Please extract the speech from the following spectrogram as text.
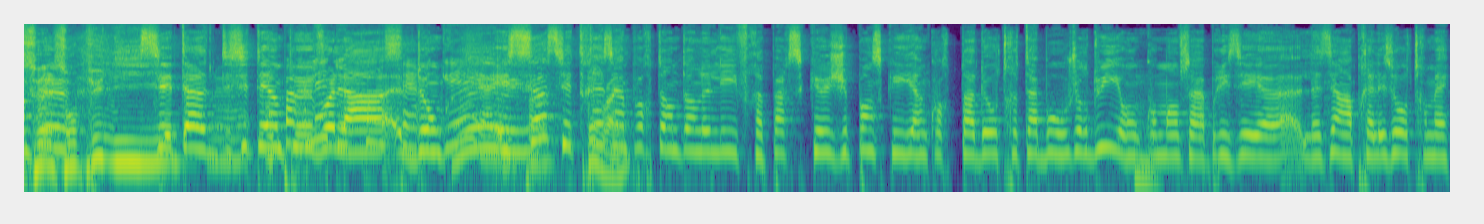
homosexuels peu- sont punis. un- C'était On un parlait peu, de voilà. Donc, gay et l'époque. ça, c'est très important dans le livre parce que je pense qu'il y a encore tas d'autres tabous. Aujourd'hui, on commence à briser euh, les uns après les autres, mais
